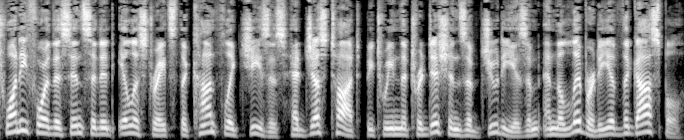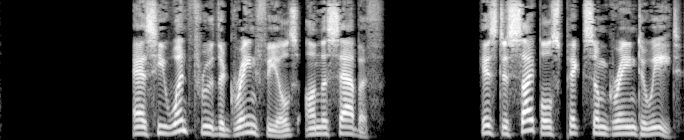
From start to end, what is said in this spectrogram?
24 This incident illustrates the conflict Jesus had just taught between the traditions of Judaism and the liberty of the gospel. As he went through the grain fields on the Sabbath, his disciples picked some grain to eat.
